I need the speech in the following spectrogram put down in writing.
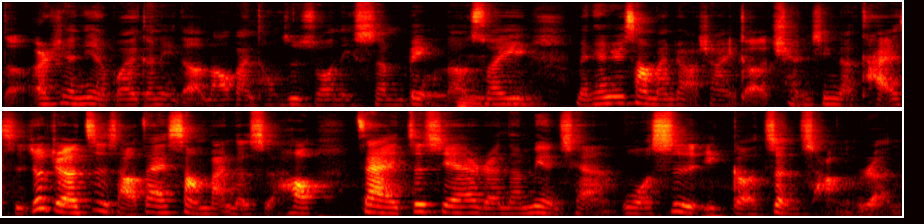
的，而且你也不会跟你的老板同事说你生病了，所以每天去上班就好像一个全新的开始，就觉得至少在上班的时候，在这些人的面前，我是一个正常人。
